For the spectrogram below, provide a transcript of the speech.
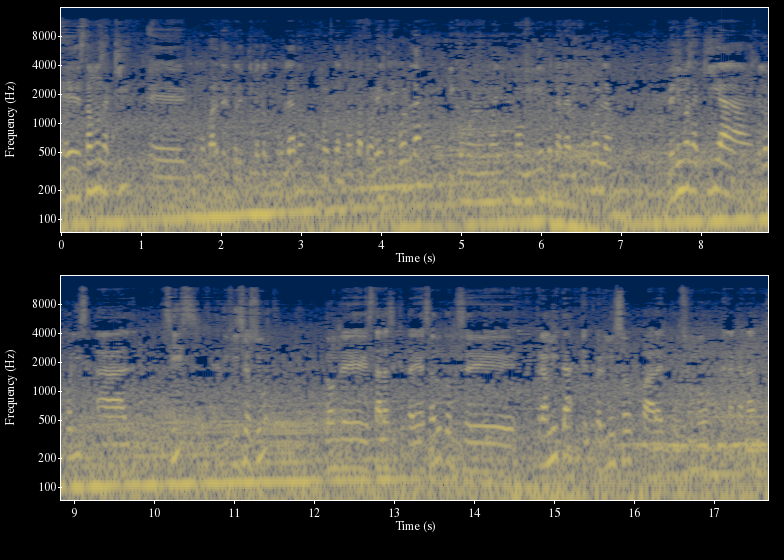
Eh, estamos aquí eh, como parte del colectivo Toco Poblano, como el Plantón 420 Puebla y como el Movimiento Canábico Puebla. Venimos aquí a Angelópolis, al CIS, edificio sur, donde está la Secretaría de Salud, donde se tramita el permiso para el consumo de la cannabis.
